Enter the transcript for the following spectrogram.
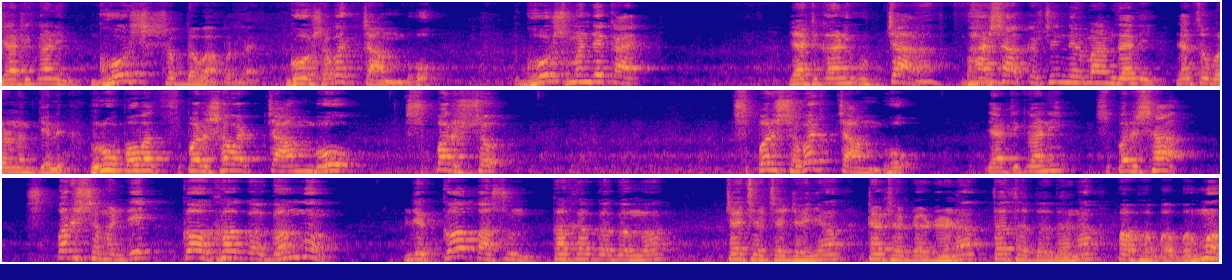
या ठिकाणी घोष शब्द वापरलाय. घोषवच्चांभो. घोष म्हणजे काय? या ठिकाणी उच्चार भाषा कशी निर्माण झाली याचं वर्णन केले. रूपवत स्पर्शवत चांभो स्पर्श. स्पर्शवत चांभो या ठिकाणी स्पर्शा स्पर्श म्हणजे क ख ग गंग म्हणजे क पासून क ख ग गंग च छ छ झय ठ ठ ड ढण त थ द धन प फ ब भ म.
